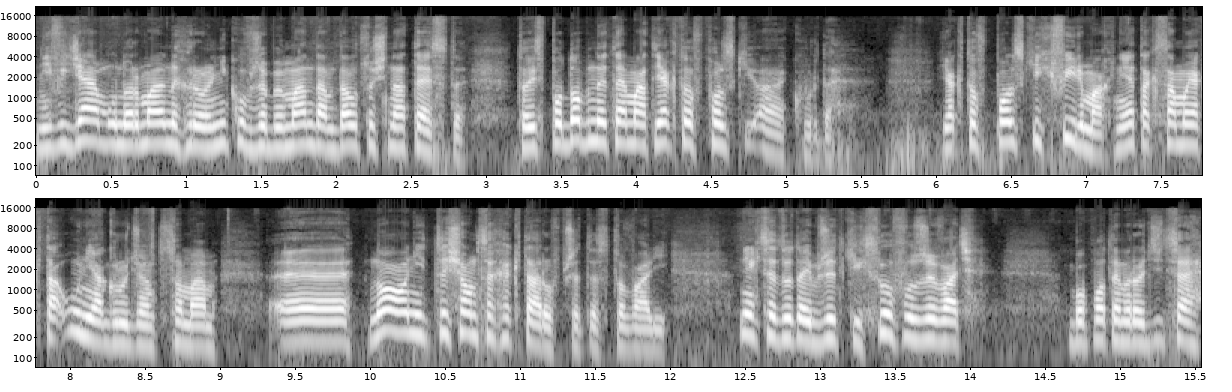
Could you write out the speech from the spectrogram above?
nie widziałem u normalnych rolników, żeby mandam dał coś na testy. To jest podobny temat jak to w polskich... A kurde jak to w polskich firmach, nie? Tak samo jak ta Unia Grudziądz, co mam. E, no oni tysiące hektarów przetestowali. Nie chcę tutaj brzydkich słów używać, bo potem rodzice,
